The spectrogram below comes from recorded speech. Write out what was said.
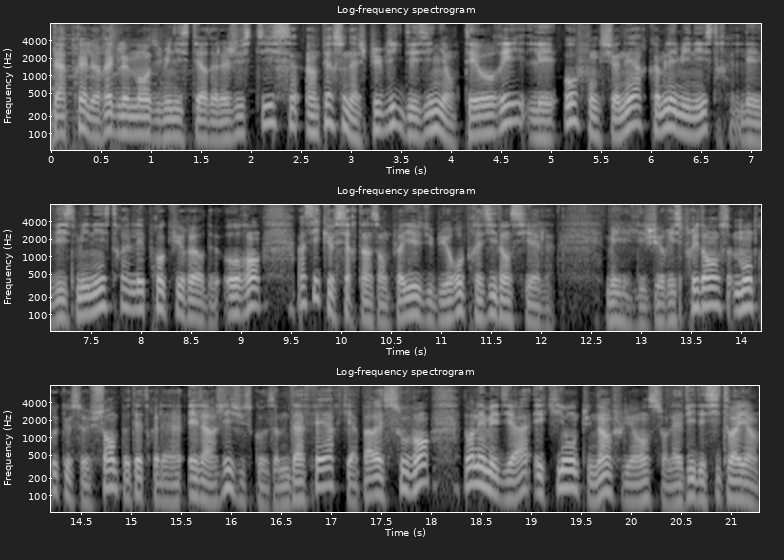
D'après le règlement du ministère de la Justice, un personnage public désigne en théorie les hauts fonctionnaires comme les ministres, les vice-ministres, les procureurs de haut rang, ainsi que certains employés du bureau présidentiel. Mais les jurisprudences montrent que ce champ peut être élargi jusqu'aux hommes d'affaires qui apparaissent souvent dans les médias et qui ont une influence sur la vie des citoyens.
